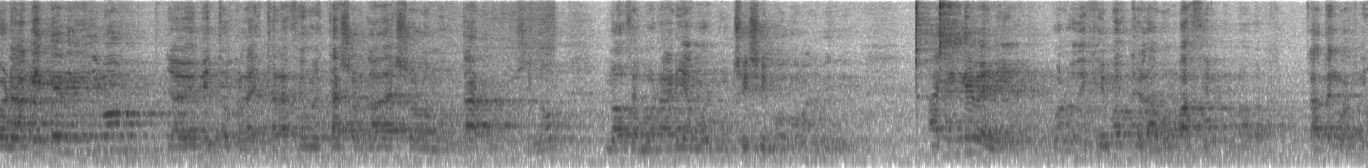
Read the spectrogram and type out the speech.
Bueno, aquí que dijimos, ya habéis visto que la instalación está soldada, es solo montarlo, si no nos demoraríamos muchísimo con el vídeo. ¿Aquí qué venía? Bueno, dijimos que la bomba circuladora, la tengo aquí.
